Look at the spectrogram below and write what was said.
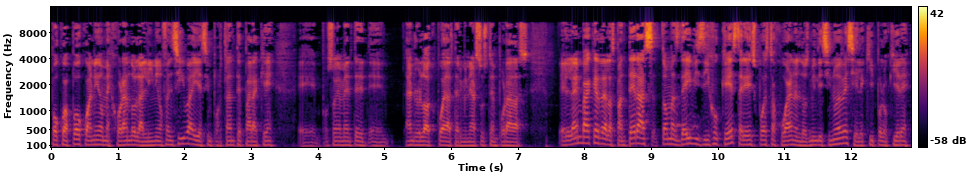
poco a poco han ido mejorando la línea ofensiva y es importante para que, eh, pues obviamente, eh, Andrew Locke pueda terminar sus temporadas. El linebacker de las Panteras, Thomas Davis, dijo que estaría dispuesto a jugar en el 2019 si el equipo lo quiere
